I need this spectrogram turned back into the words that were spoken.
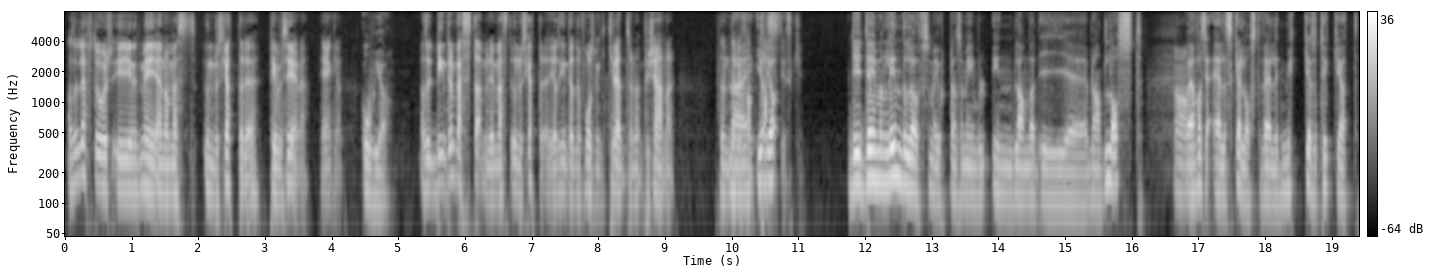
Alltså Leftovers är ju enligt mig en av de mest underskattade tv-serierna egentligen. Oh ja. Alltså det är inte den bästa, men det är mest underskattade. Jag tycker inte att den får så mycket cred som den förtjänar. Den, den är Nej, jag- jag- fantastisk. Det är ju Damon Lindelof som har gjort den som är inbl- inblandad i eh, bland annat Lost. Och Ja. även fast jag älskar Lost väldigt mycket så tycker jag att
